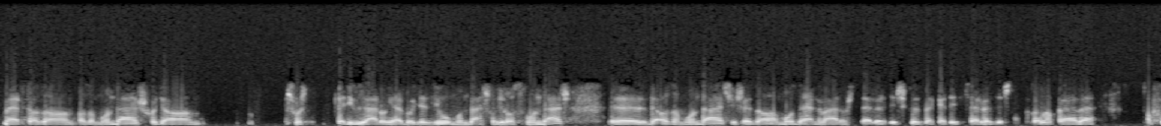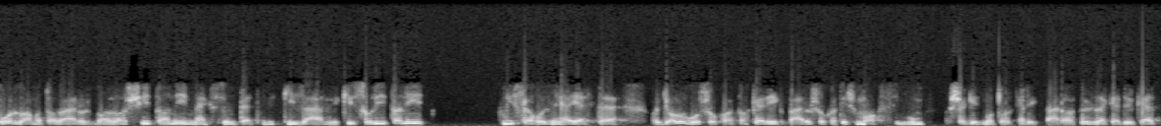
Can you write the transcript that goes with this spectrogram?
mert az a, az a mondás, hogy a, és most tegyük zárójelbe, hogy ez jó mondás vagy rossz mondás, de az a mondás, és ez a modern várostervezés, közlekedés szervezésnek az alapelve, a forgalmat a városban lassítani, megszüntetni, kizárni, kiszorítani, visszahozni helyette a gyalogosokat, a kerékpárosokat és maximum a segédmotorkerékpárral közlekedőket.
